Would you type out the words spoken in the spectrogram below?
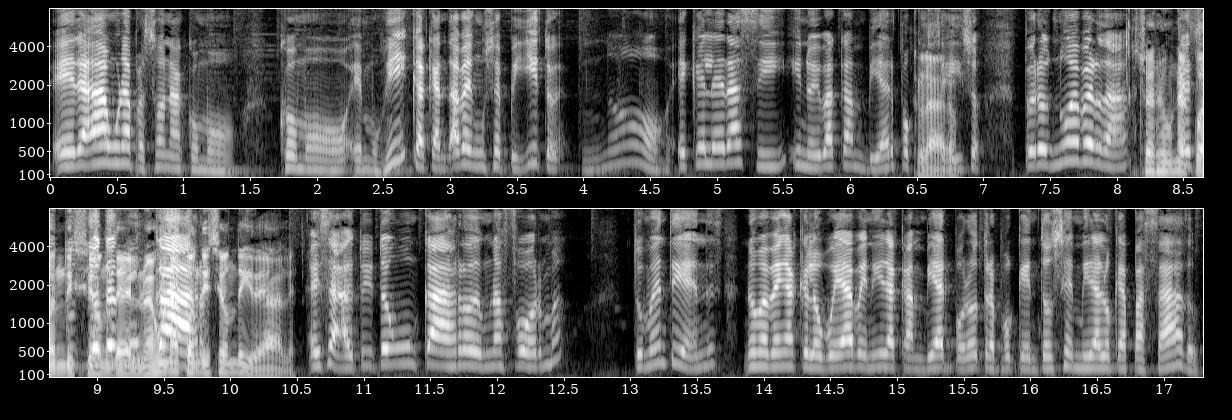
era una persona como, como en Mujica, que andaba en un cepillito. No, es que él era así y no iba a cambiar porque Claro. se hizo. Pero no es verdad. Eso es una que si tú- condición de él, no es una carro- condición de ideales. Exacto, yo tengo un carro de una forma, ¿tú me entiendes? No me venga que lo voy a venir a cambiar por otra, porque entonces mira lo que ha pasado,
